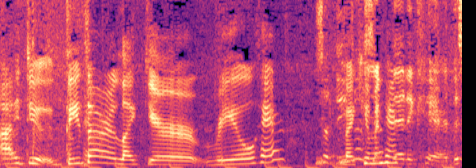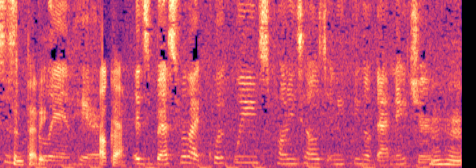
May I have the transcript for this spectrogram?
I do. These are like your real hair? So these like are human hair? synthetic hair. This is Synthetic. blend hair. Okay. It's best for like quick weaves, ponytails, anything of that nature. Mm -hmm.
